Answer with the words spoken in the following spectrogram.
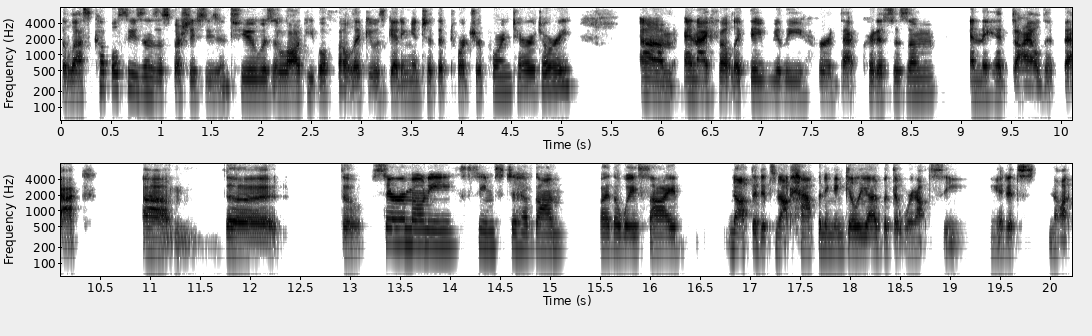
the last couple seasons especially season two was that a lot of people felt like it was getting into the torture porn territory. Um, and i felt like they really heard that criticism and they had dialed it back. Um, the the ceremony seems to have gone by the wayside. Not that it's not happening in Gilead, but that we're not seeing it. It's not,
